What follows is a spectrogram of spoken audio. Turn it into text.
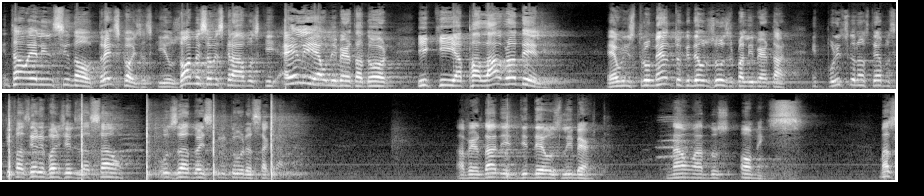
Então ele ensinou três coisas: que os homens são escravos, que ele é o libertador e que a palavra dele é o instrumento que Deus usa para libertar. E por isso que nós temos que fazer evangelização usando a Escritura Sagrada. A verdade de Deus liberta, não a dos homens. Mas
